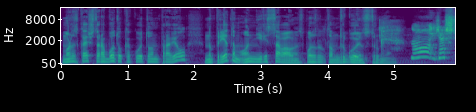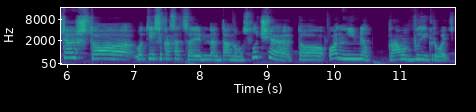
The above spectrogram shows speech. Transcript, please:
можно сказать, что работу какую-то он провел, но при этом он не рисовал, он использовал там другой инструмент. Ну, я считаю, что вот если касаться именно данного случая, то он не имел право выигрывать.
